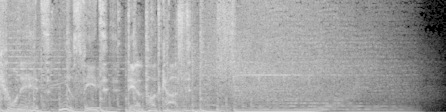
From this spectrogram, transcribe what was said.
Krone Hit Newsfeed, der Podcast.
